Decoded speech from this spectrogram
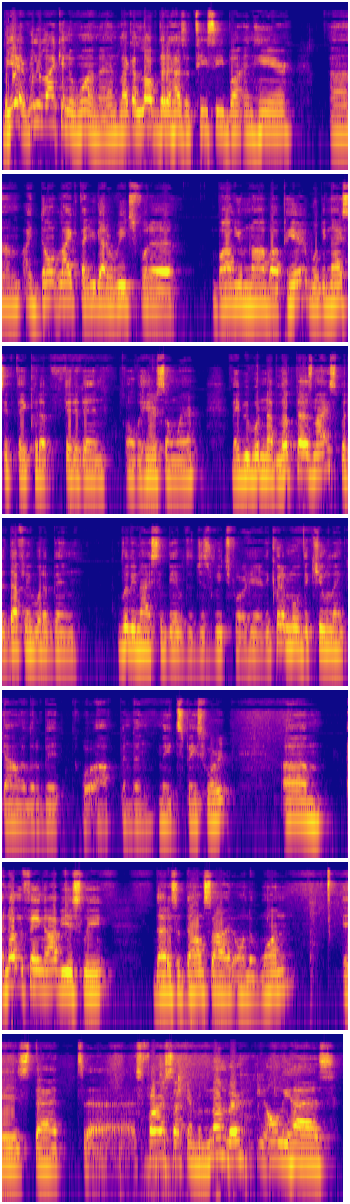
but yeah, really liking the one, man. Like I love that it has a TC button here. Um, I don't like that you got to reach for the volume knob up here. It would be nice if they could have fitted in over here somewhere. Maybe wouldn't have looked as nice, but it definitely would have been really nice to be able to just reach for it here. They could have moved the Q link down a little bit or up and then made space for it. Um, another thing, obviously, that is a downside on the one is that uh, as far as I can remember, it only has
